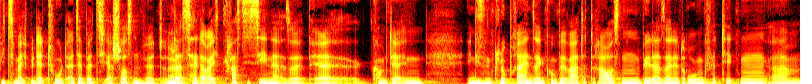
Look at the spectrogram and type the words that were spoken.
wie zum Beispiel der Tod, als er plötzlich erschossen wird. Und ja. das ist halt auch echt krass, die Szene. Also er kommt ja in, in diesen Club rein, sein Kumpel wartet draußen, will da seine Drogen verticken. Ähm,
